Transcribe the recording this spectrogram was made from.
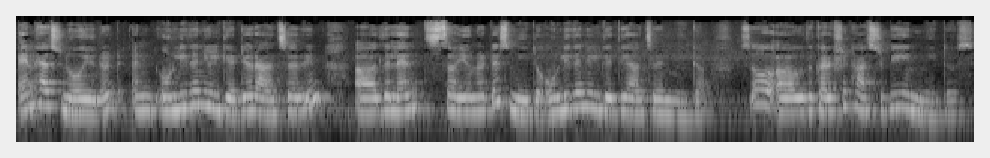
n has no unit and only then you will get your answer in uh, the length uh, unit is meter. Only then you will get the answer in meter. So uh, the correction has to be in meters.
